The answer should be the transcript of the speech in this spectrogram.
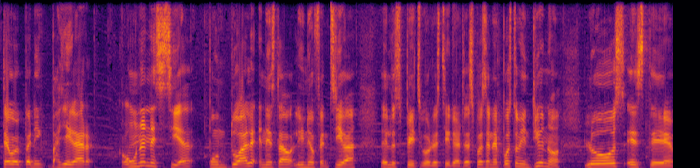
Trevor Penning va a llegar con una necesidad puntual en esta línea ofensiva de los Pittsburgh Steelers. Después en el puesto 21, los este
